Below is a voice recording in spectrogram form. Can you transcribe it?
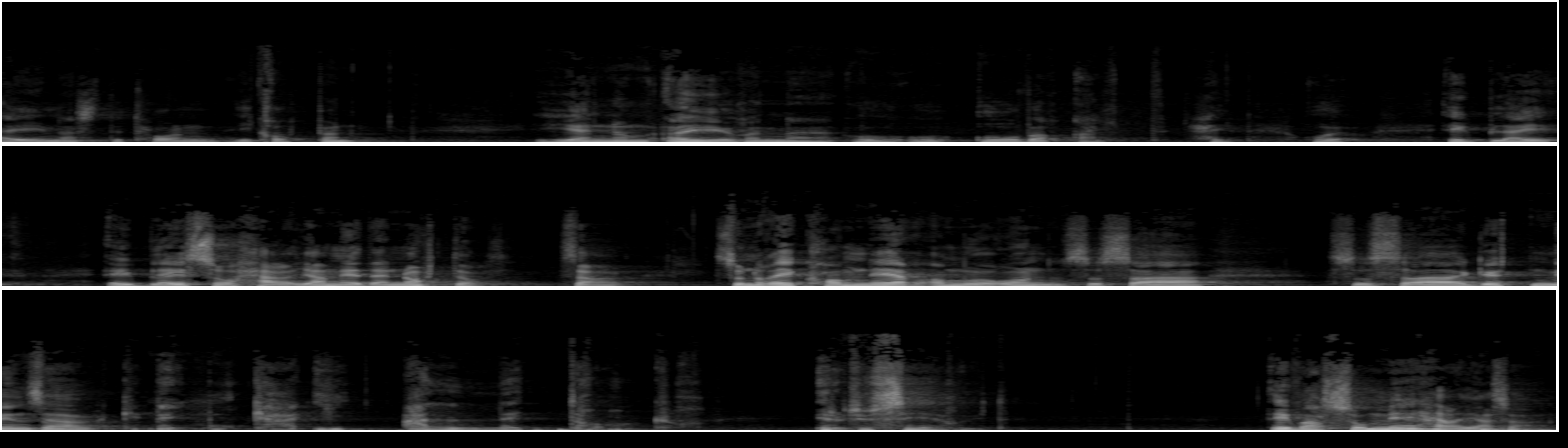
eneste tonn i kroppen gjennom ørene og, og overalt. Og jeg ble, jeg ble så herja med den natta, sa hun. Så når jeg kom ned om morgenen, så sa, så sa gutten min sa, Nei, mor, hva i alle dager er det du ser ut? Jeg var så medherja, sa hun,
